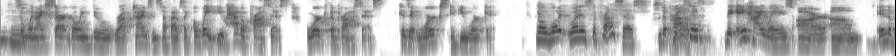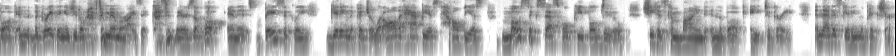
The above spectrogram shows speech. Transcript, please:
mm-hmm. so when i start going through rough times and stuff i was like oh wait you have a process work the process because it works if you work it well what what is the process the process the eight highways are um, in the book. And the great thing is you don't have to memorize it because there's a book and it's basically getting the picture, what all the happiest, healthiest, most successful people do. She has combined in the book eight to great. And that is getting the picture.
